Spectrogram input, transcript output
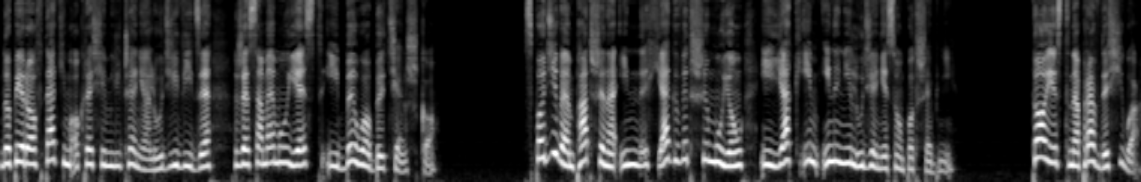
Dopiero w takim okresie milczenia ludzi widzę, że samemu jest i byłoby ciężko. Z podziwem patrzę na innych, jak wytrzymują i jak im inni ludzie nie są potrzebni. To jest naprawdę siła.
